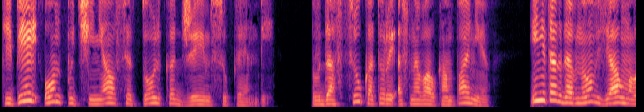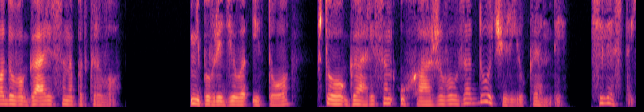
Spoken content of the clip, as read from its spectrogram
Теперь он подчинялся только Джеймсу Кенби, вдовцу, который основал компанию и не так давно взял молодого Гаррисона под крыло. Не повредило и то, что Гаррисон ухаживал за дочерью Кенби, Селестой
